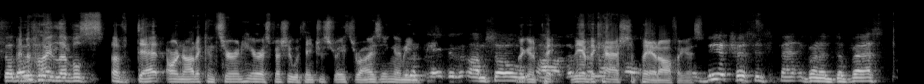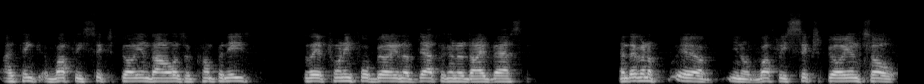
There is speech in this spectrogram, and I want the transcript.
so the high the, levels of debt are not a concern here, especially with interest rates rising. I mean, um, so they're going to pay. Uh, they have the cash to pay it off, I guess. Viatris is going to divest, I think, roughly six billion dollars of companies. So they have 24 billion of debt. They're going to divest, and they're going to, uh, you know, roughly six billion. So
